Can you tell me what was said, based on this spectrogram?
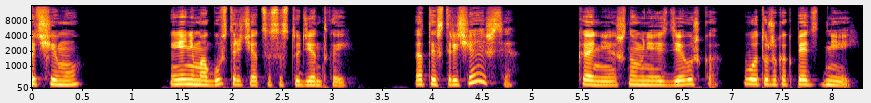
Почему? Я не могу встречаться со студенткой. А ты встречаешься? Конечно, у меня есть девушка. Вот уже как пять дней.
